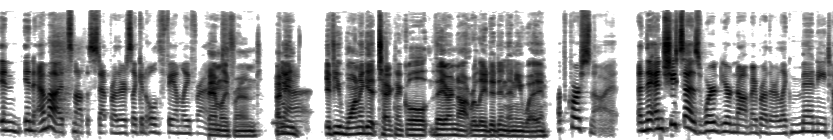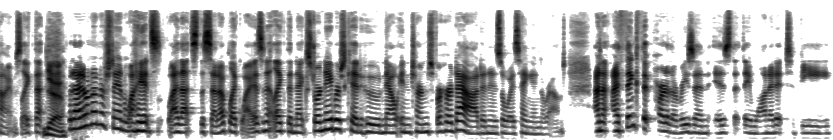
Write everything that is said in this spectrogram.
in in Emma, it's not the stepbrother; it's like an old family friend. Family friend. I mean, Yeah, if you want to get technical, they are not related in any way. of course not. And they, and she says, "We're you're not my brother," like many times, like that. Yeah. But I don't understand why it's why that's the setup. Like, why isn't it like the next door neighbor's kid who now interns for her dad and is always hanging around? And I think that part of the reason is that they wanted it to be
